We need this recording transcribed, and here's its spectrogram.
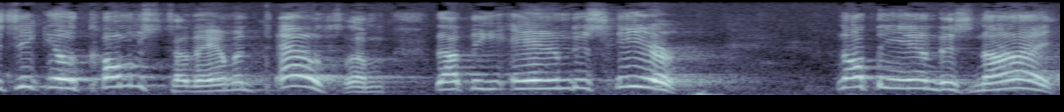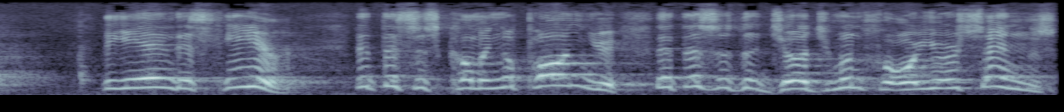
Ezekiel comes to them and tells them that the end is here. Not the end is nigh. The end is here. That this is coming upon you. That this is the judgment for your sins.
